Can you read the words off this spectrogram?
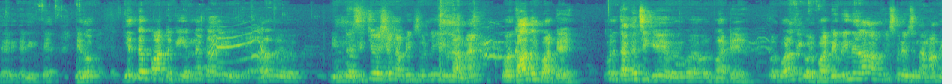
தேடி தேடி இருக்க. ஏதோ எந்த பாட்டுக்கு என்ன கதை அதாவது இந்த சுச்சுவேஷன் அப்படின்னு சொல்லி இல்லாம ஒரு காதல் பாட்டு ஒரு தங்கச்சிக்கு ஒரு பாட்டு ஒரு குழந்தைக்கு ஒரு பாட்டு இப்படின்னு தான் அவன் ஃபிக்ஸ் பண்ணி வச்சிருந்தாங்க. அந்த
